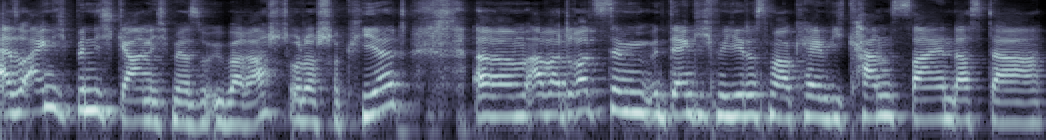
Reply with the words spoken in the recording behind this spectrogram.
also eigentlich bin ich gar nicht mehr so überrascht oder schockiert. Ähm, aber trotzdem denke ich mir jedes Mal, okay, wie kann es sein, dass da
